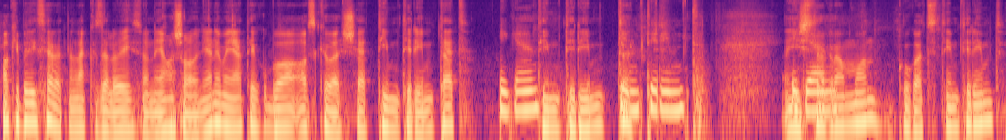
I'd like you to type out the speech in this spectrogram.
Aki pedig szeretne legközelebb részt venni a hasonló nyereményjátékokba, az kövesse Tim Tirimtet, Igen, Tim Tirimt, Tim Tirimt. Instagramon, kukac Tim Tirimt,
